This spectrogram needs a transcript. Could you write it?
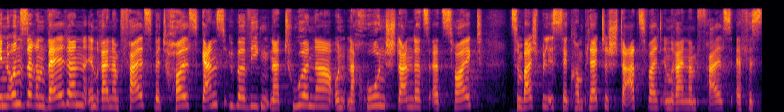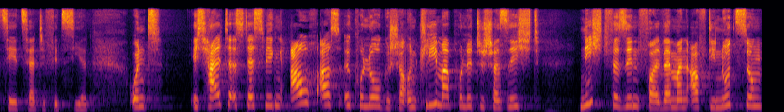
In unseren Wäldern in Rheinland-Pfalz wird Holz ganz überwiegend naturnah und nach hohen Standards erzeugt. Zum Beispiel ist der komplette Staatswald in Rheinland-Pfalz FSC zertifiziert. Und ich halte es deswegen auch aus ökologischer und klimapolitischer Sicht nicht für sinnvoll, wenn man auf die Nutzung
